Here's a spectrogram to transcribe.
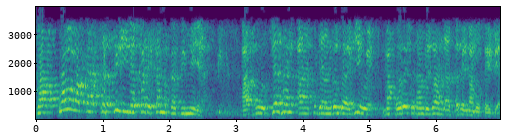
Kapoa katika sijida pale kama kazimia. Abu jahal anakuja na ndonga ya jiwe makoresho na zamani mambo saivi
